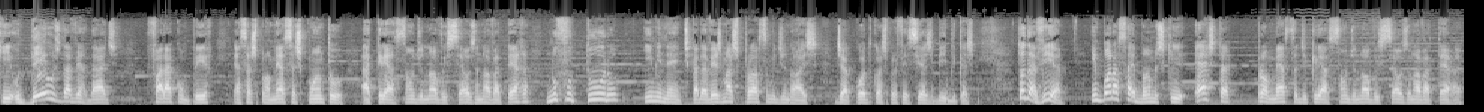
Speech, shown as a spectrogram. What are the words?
que o Deus da verdade fará cumprir essas promessas quanto à criação de novos céus e nova terra no futuro iminente, cada vez mais próximo de nós, de acordo com as profecias bíblicas. Todavia, embora saibamos que esta promessa de criação de novos céus e nova terra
